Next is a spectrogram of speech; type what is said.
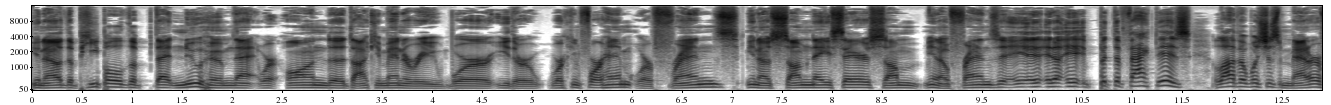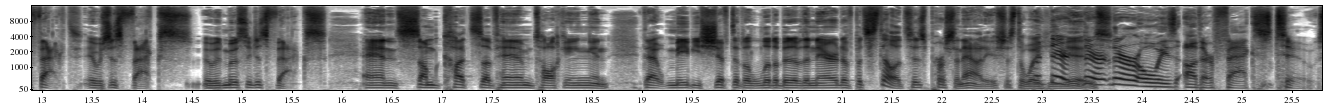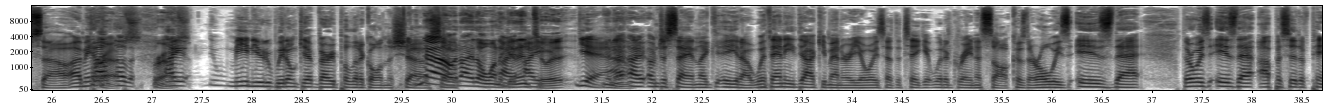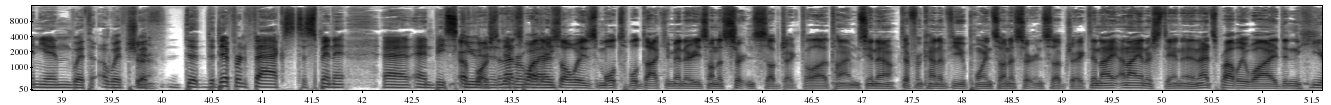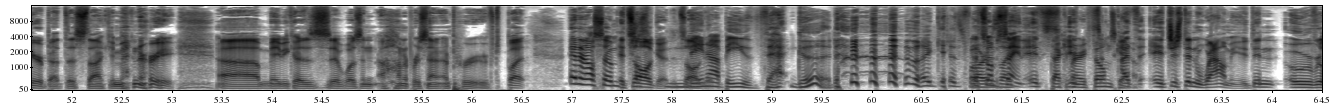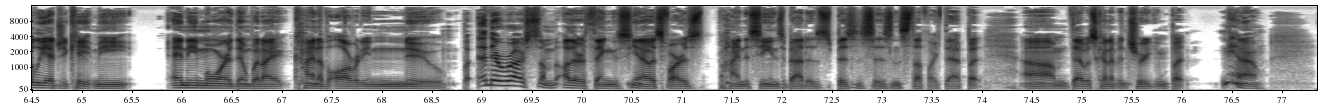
You know, the people the, that knew him that were on the documentary were either working for him or friends. You know, some naysayers, some you know friends. It, it, it, but the fact is, a lot of it was just matter of fact. It was just facts. It was mostly just facts, and some cuts of him talking, and that maybe shifted a little bit of the narrative. But still, it's his personality. It's just the way But he there, is. there, there are always other facts too. So I mean, Perhaps, I, perhaps. Me and you, we don't get very political on the show. No, so and I don't wanna get I- into I- it, Yeah, you know. I, I'm just saying, like you know, with any documentary, you always have to take it with a grain of salt because there always is that there always is that opposite opinion with with, Sure. with the, the different facts to spin it and and be skewed. Of course, and that's why way. there's always multiple documentaries on a certain subject. A lot of times, you know, different kind of viewpoints on a certain subject, and I and I understand it, and that's probably why I didn't hear about this documentary, uh, maybe because it wasn't 100 percent approved. But and it also It's all good. It's may all good. not be that good. like as far that's what as I'm like, saying. It's documentary it's- films go. Th- it just didn't wow me. It didn't overly educate me any more than what I kind of already knew. But and there were some other things, you know, as far as behind the scenes about his businesses and stuff like that. But um, that was kind of intriguing. But you know,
